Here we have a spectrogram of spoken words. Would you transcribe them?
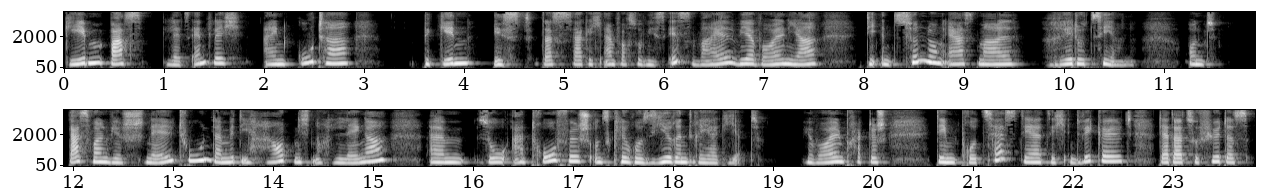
geben, was letztendlich ein guter Beginn ist. Das sage ich einfach so, wie es ist, weil wir wollen ja die Entzündung erstmal reduzieren. Und das wollen wir schnell tun, damit die Haut nicht noch länger ähm, so atrophisch und sklerosierend reagiert. Wir wollen praktisch den Prozess, der sich entwickelt, der dazu führt, dass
